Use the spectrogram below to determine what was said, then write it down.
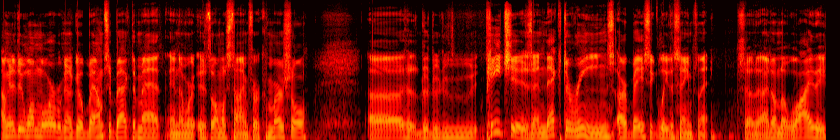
I'm going to do one more. We're going to go bounce it back to Matt, and then it's almost time for a commercial. Uh, peaches and nectarines are basically the same thing. So I don't know why they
